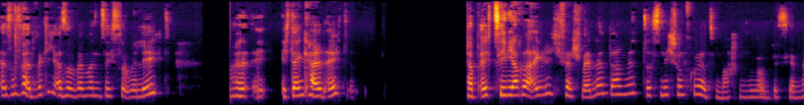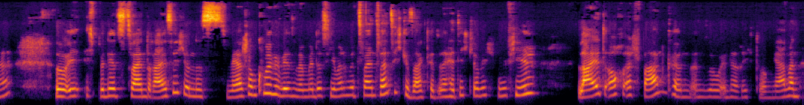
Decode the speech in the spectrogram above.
es ist halt wirklich, also wenn man sich so überlegt, ich denke halt echt, ich habe echt zehn Jahre eigentlich verschwendet damit, das nicht schon früher zu machen, so ein bisschen, ne? So, ich bin jetzt 32 und es wäre schon cool gewesen, wenn mir das jemand mit 22 gesagt hätte. Da hätte ich, glaube ich, mir viel Leid auch ersparen können in so in der Richtung. Ja, man,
